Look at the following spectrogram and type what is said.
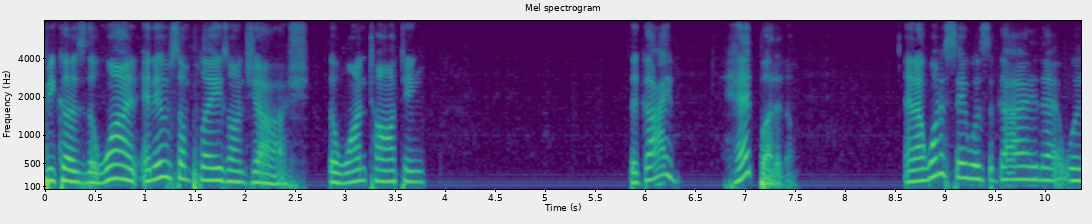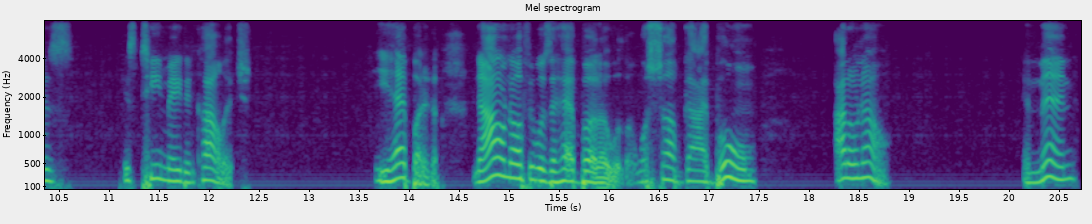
Because the one, and it was some plays on Josh, the one taunting, the guy headbutted him. And I want to say was the guy that was his teammate in college. He headbutted him. Now I don't know if it was a headbutt or what's up, guy, boom. I don't know. And then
